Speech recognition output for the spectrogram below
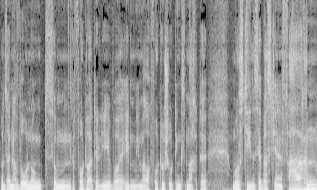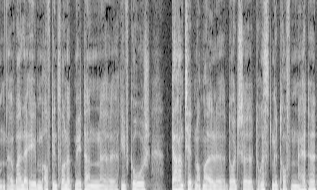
von seiner Wohnung zum Fotoatelier, wo er eben immer auch Fotoshootings machte, musste ihn Sebastien fahren, weil er eben auf den 200 Metern äh, Rive Gauche garantiert nochmal äh, deutsche Touristen getroffen hätte.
